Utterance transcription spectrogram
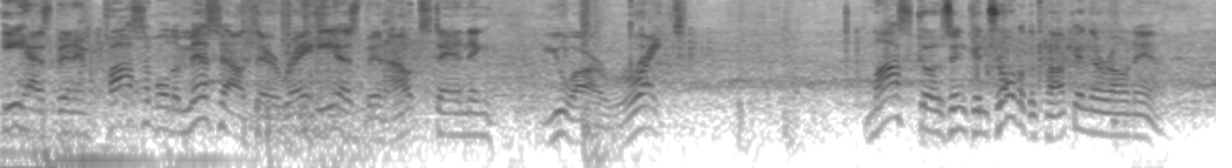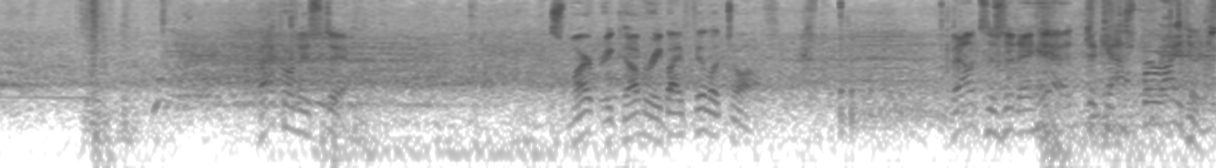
He has been impossible to miss out there, Ray. He has been outstanding. You are right. Moscow's in control of the puck in their own end. Back on his stick. Smart recovery by Filatov. Bounces it ahead to Kasparaitis.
